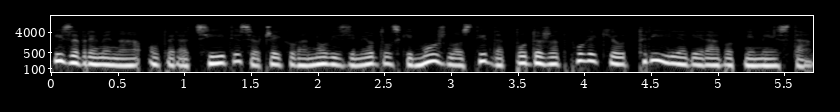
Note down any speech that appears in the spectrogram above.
И за време на операциите се очекува нови земјоделски можности да поддржат повеќе од 3000 работни места.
